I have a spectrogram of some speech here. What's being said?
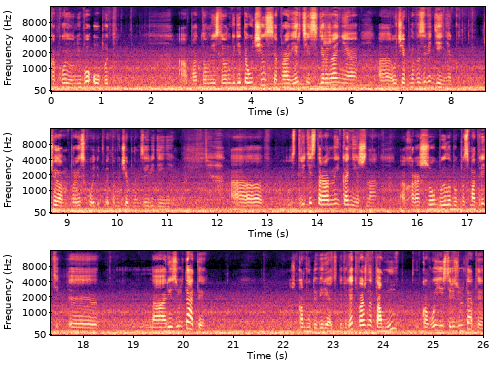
какой у него опыт. А потом, если он где-то учился, проверьте содержание э, учебного заведения, что там происходит в этом учебном заведении. А, с третьей стороны, конечно, хорошо было бы посмотреть э, на результаты. Кому доверять? Доверять важно тому, у кого есть результаты.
